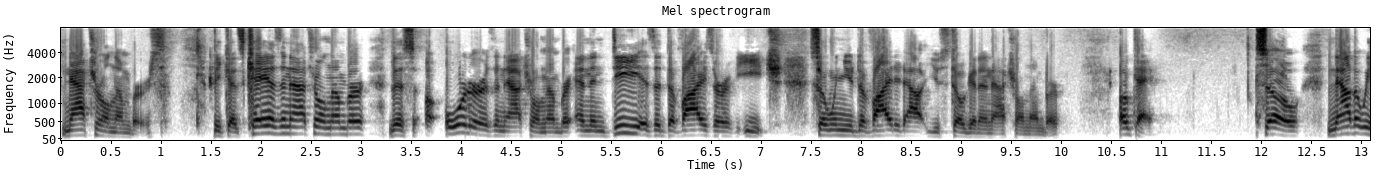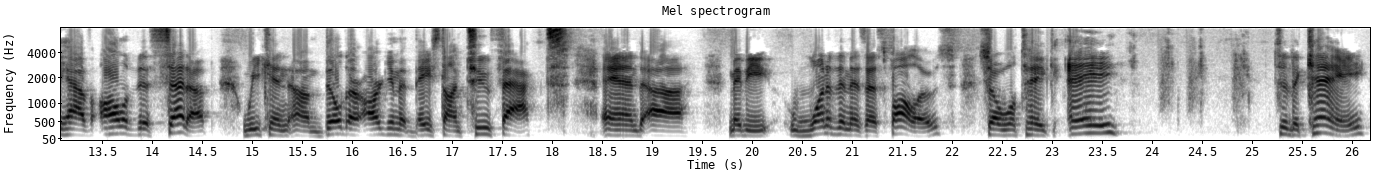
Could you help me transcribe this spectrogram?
natural numbers. Because k is a natural number, this order is a natural number, and then d is a divisor of each. So when you divide it out, you still get a natural number. Okay, so now that we have all of this set up, we can um, build our argument based on two facts. And uh, maybe one of them is as follows. So we'll take A to the k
